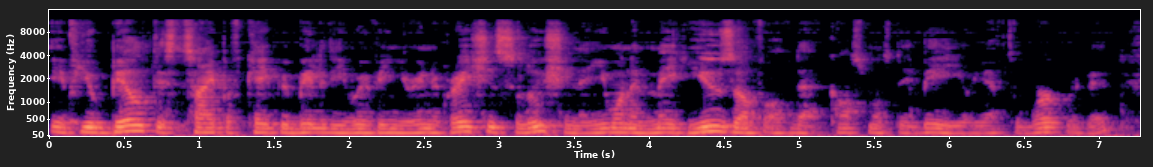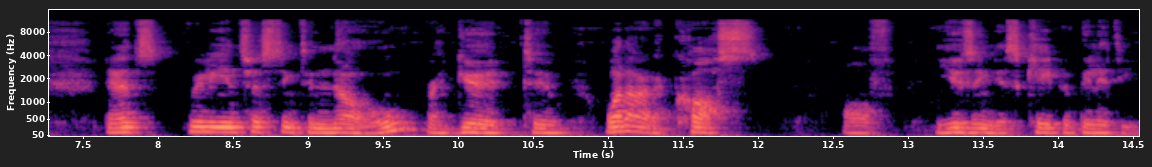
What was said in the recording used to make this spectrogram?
if you build this type of capability within your integration solution and you want to make use of, of that Cosmos DB or you have to work with it, then it's really interesting to know or good to what are the costs of using this capability.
